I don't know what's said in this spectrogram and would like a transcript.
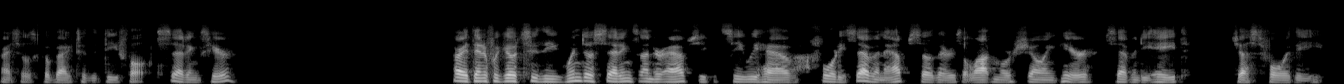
All right, so let's go back to the default settings here. All right, then if we go to the Windows settings under apps, you can see we have 47 apps, so there's a lot more showing here, 78 just for the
